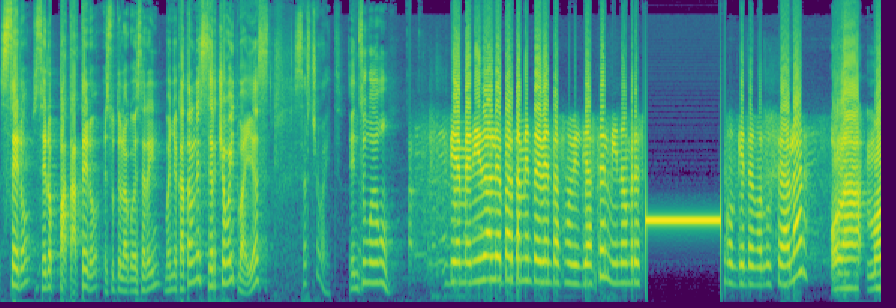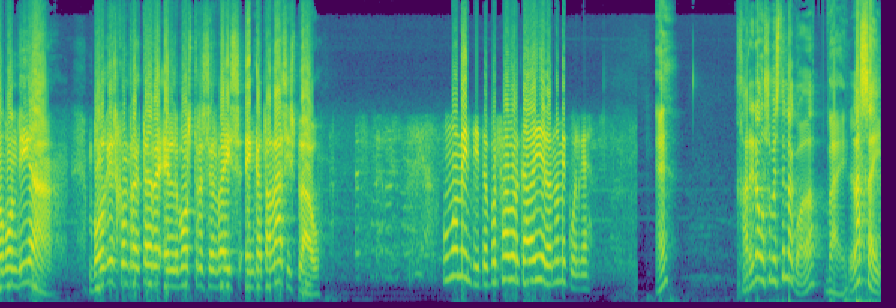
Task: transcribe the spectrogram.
zero, zero patatero, ez dutelako ez egin, baina katalanez zertxo bait bai, ez? Zertxo bait. Entzungo dugu? Bienvenido al departamento de ventas móvil Yastel. Mi nombre es. ¿Con quién tengo el gusto de hablar? Hola, molt bon dia. Volgues contractar el vostre serveis en català, sisplau? Un momentito, por favor, caballero, no me cuelgue. Jarrera oso bestelakoa da. Bai. Lasai.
